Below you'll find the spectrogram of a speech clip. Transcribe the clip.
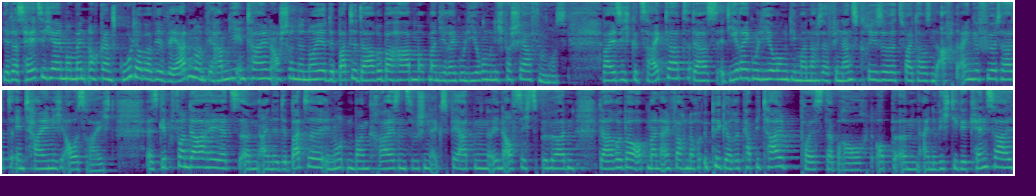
Ja, das hält sich ja im Moment noch ganz gut, aber wir werden und wir haben die in Teilen auch schon eine neue Debatte darüber haben, ob man die Regulierung nicht verschärfen muss. Weil sich gezeigt hat, dass die Regulierung, die man nach der Finanzkrise 2008 eingeführt hat, in Teilen nicht ausreicht. Es gibt von daher jetzt ähm, eine Debatte in Notenbankkreisen zwischen Experten, in Aufsichtsbehörden darüber, ob man einfach noch üppigere Kapitalpolster braucht, ob ähm, eine wichtige Kennzahl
